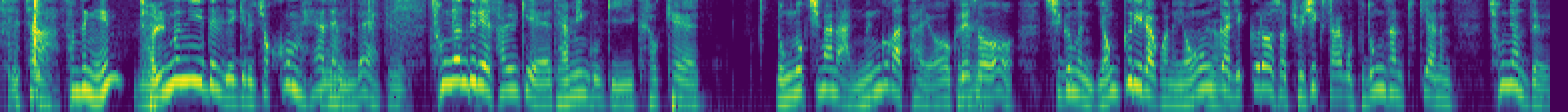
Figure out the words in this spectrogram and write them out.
자, 선생님 네. 젊은이들 얘기를 조금 해야 네. 되는데 네. 청년들의 살기에 대한민국이 그렇게 녹록치만 않는 것 같아요. 그래서 네. 지금은 영끌이라고 하는 영혼까지 네. 끌어서 주식 사고 부동산 투기하는 청년들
